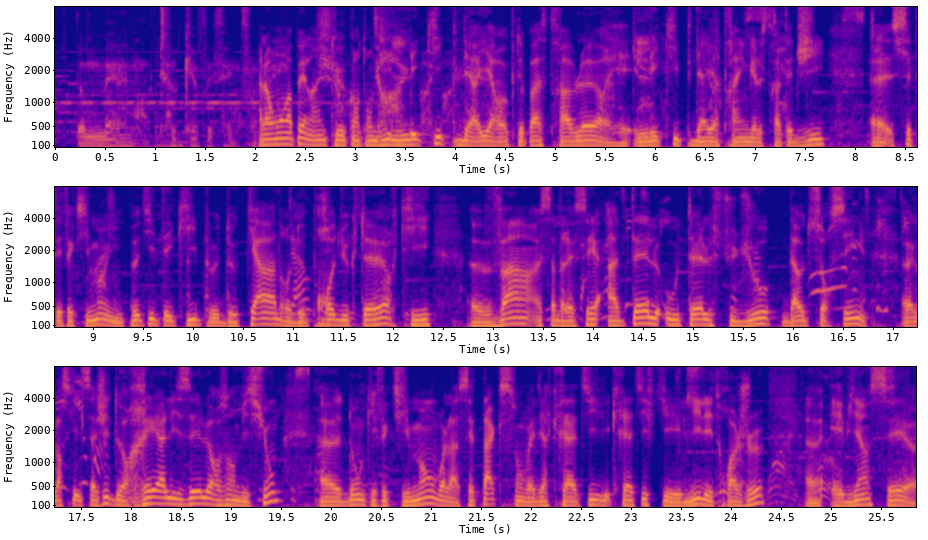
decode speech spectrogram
Alors on rappelle hein, que quand on dit l'équipe derrière Octopath Traveler et l'équipe derrière Triangle Strategy, euh, c'est effectivement une petite équipe de cadres, de producteurs qui euh, va s'adresser à tel ou tel studio d'outsourcing euh, lorsqu'il s'agit de réaliser leurs ambitions. donc effectivement, voilà, cet axe, on va dire créatif, créatif qui lie les trois jeux, eh bien c'est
